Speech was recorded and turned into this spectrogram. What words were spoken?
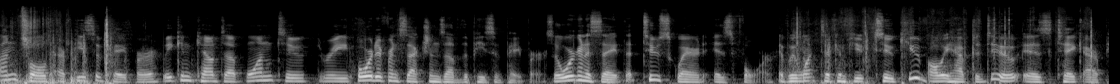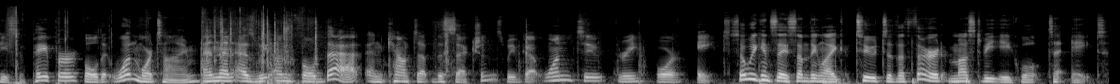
unfold our piece of paper, we can count up one, two, three, four different sections of the piece of paper. So we're going to say that 2 squared is 4. If we want to compute 2 cubed, all we have to do is take our piece of paper, fold it one more time, and then as we unfold that and count up the sections, we've got one, two, three, four, eight. So we can say something like 2 to the third must be equal to 8.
